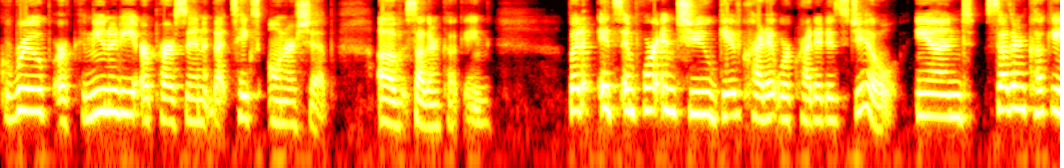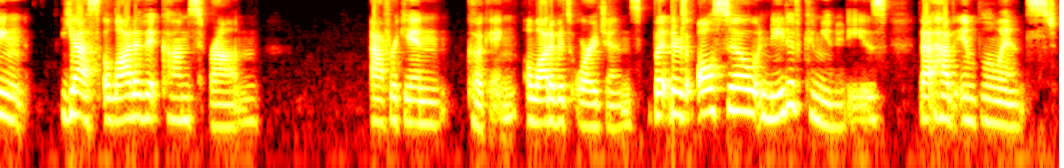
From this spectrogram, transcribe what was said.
group or community or person that takes ownership of Southern cooking. But it's important to give credit where credit is due. And Southern cooking, yes, a lot of it comes from African cooking, a lot of its origins, but there's also native communities that have influenced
